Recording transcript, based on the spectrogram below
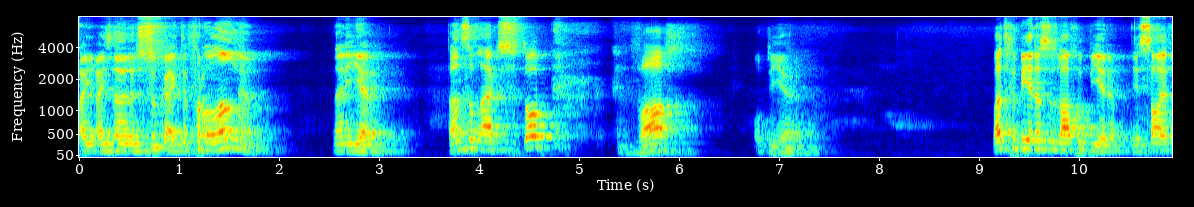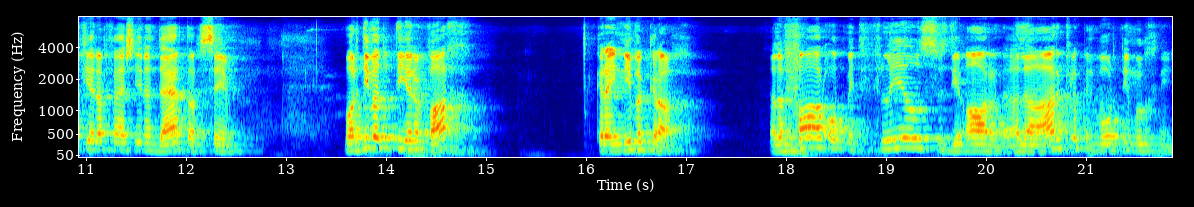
hy hy's nou in 'n soek, hy het 'n verlange na die Here. Dan sal ek stop en wag op die Here. Wat gebeur as ons wag op die Here? Jesaja 40 vers 31 sê: Maar die wat op die Here wag, kry nuwe krag. Hulle vaar op met vleuels soos die arende. Hulle hardloop en word nie moeg nie.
